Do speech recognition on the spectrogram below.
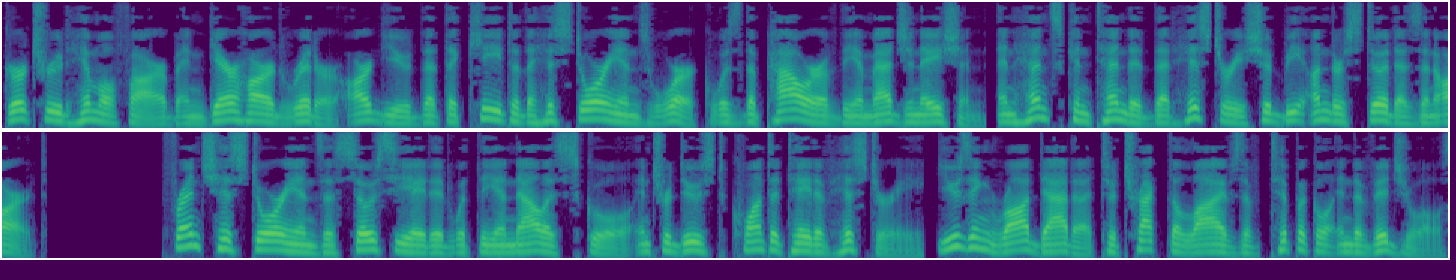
Gertrude Himmelfarb and Gerhard Ritter argued that the key to the historian's work was the power of the imagination, and hence contended that history should be understood as an art. French historians associated with the Annales school introduced quantitative history, using raw data to track the lives of typical individuals,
